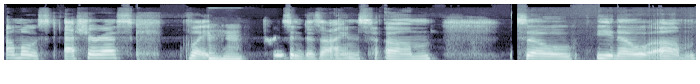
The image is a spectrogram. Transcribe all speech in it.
almost Escher esque, like, Mm-hmm. prison designs. Um, so you know, um,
